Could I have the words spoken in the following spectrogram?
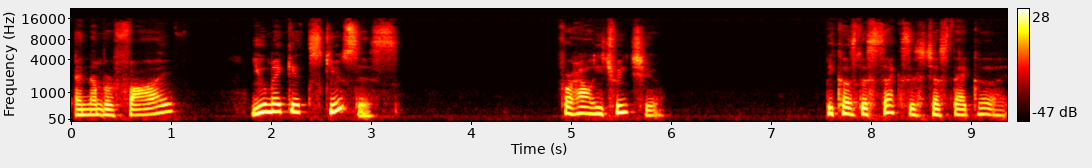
And number five, you make excuses for how he treats you because the sex is just that good.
